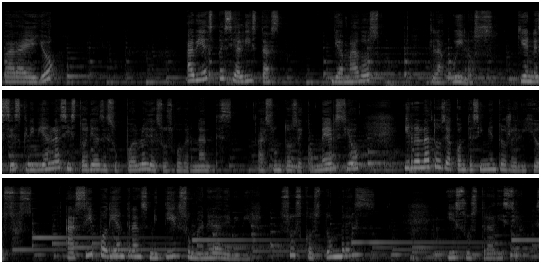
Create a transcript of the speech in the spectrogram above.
Para ello, había especialistas llamados tlacuilos, quienes escribían las historias de su pueblo y de sus gobernantes, asuntos de comercio y relatos de acontecimientos religiosos. Así podían transmitir su manera de vivir, sus costumbres y sus tradiciones.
